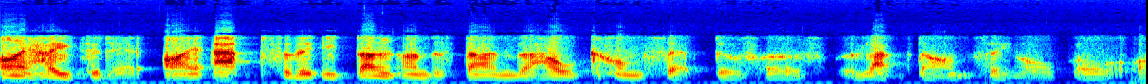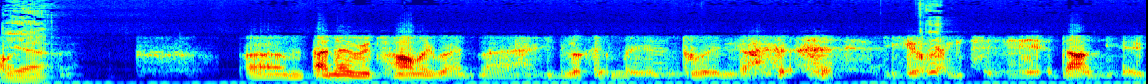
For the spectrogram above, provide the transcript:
I hated it. I absolutely don't understand the whole concept of, of lap dancing or, or, yeah. Um, and every time we went there, he'd look at me and grin. you hate it don't you?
